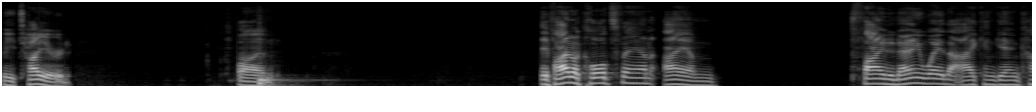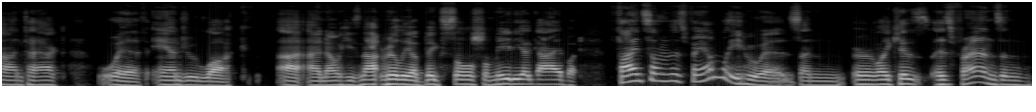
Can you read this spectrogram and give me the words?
retired. But if I'm a Colts fan, I am finding any way that I can get in contact with Andrew Luck. Uh, I know he's not really a big social media guy, but find some of his family who is and or like his his friends and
